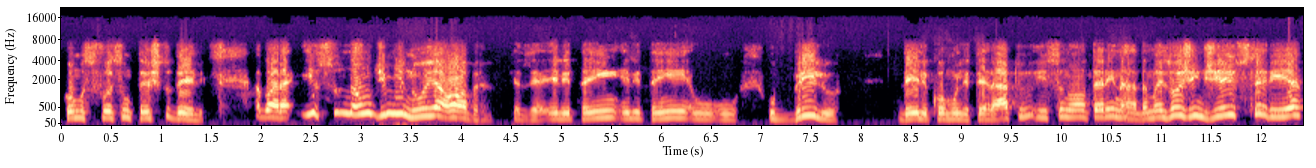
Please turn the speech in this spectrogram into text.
como se fosse um texto dele. Agora, isso não diminui a obra, quer dizer, ele tem, ele tem o, o, o brilho dele como literato, isso não altera em nada, mas hoje em dia isso seria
